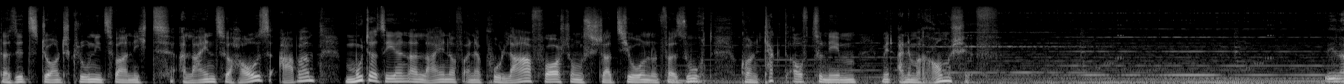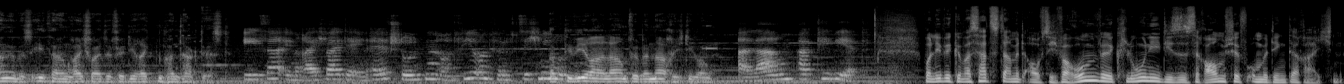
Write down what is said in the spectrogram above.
Da sitzt George Clooney zwar nicht allein zu Hause, aber Mutterseelen allein auf einer Polarforschungsstation und versucht, Kontakt aufzunehmen mit einem Raumschiff. Wie lange bis Ether in Reichweite für direkten Kontakt ist. ESA in Reichweite in 11 Stunden und 54 Minuten. Aktiviere Alarm für Benachrichtigung. Alarm aktiviert. Frau Lewicke, was hat es damit auf sich? Warum will Clooney dieses Raumschiff unbedingt erreichen?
